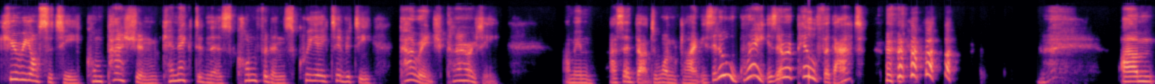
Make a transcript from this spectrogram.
curiosity, compassion, connectedness, confidence, creativity, courage, clarity. I mean, I said that to one client. He said, Oh, great. Is there a pill for that? um,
